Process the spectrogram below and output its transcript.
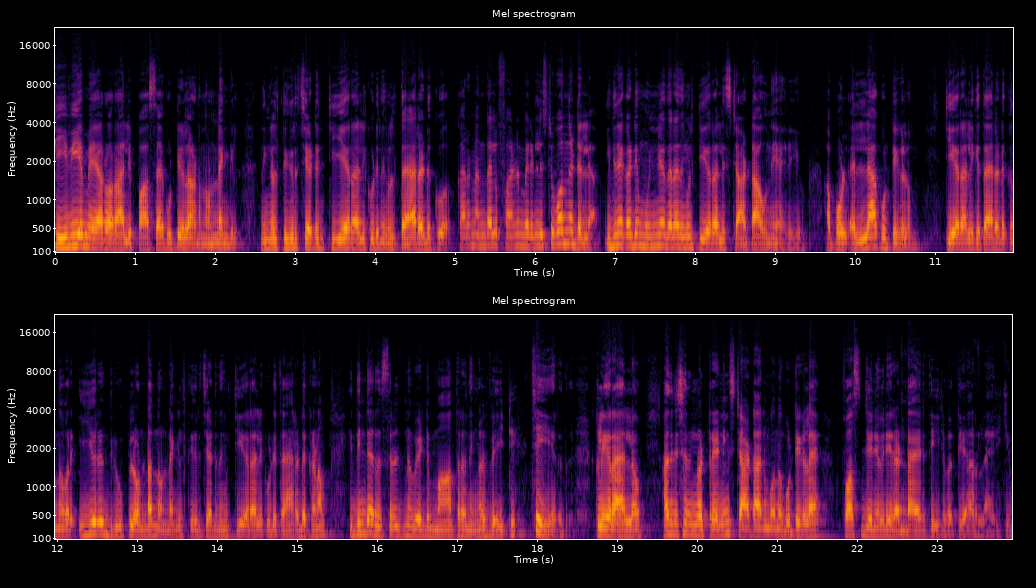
T V M A R O rally പാസ്സായ കുട്ടികളാണെന്നുണ്ടെങ്കിൽ നിങ്ങൾ തീർച്ചയായിട്ടും ടി എ റാലി കൂടി നിങ്ങൾ തയ്യാറെടുക്കുക. കാരണം എന്തായാലും ഫൈനൽ മെറിറ്റ് ലിസ്റ്റ് വന്നിട്ടില്ല. ഇതിനെക്കാട്ടി മുന്നേ തന്നെ നിങ്ങൾ ടി റാലി സ്റ്റാർട്ട് ആവുന്നതായിരിക്കും. അപ്പോൾ എല്ലാ കുട്ടികളും ടി റാലിക്ക് തയ്യാറെടുക്കുന്നവർ ഈ ഒരു ഗ്രൂപ്പിൽ ഉണ്ടെന്നുണ്ടെങ്കിൽ തീർച്ചയായിട്ടും നിങ്ങൾ ടി റാലി കൂടി തയ്യാറെടുക്കണം. ഇതിന്റെ റിസൾട്ടിന് വേണ്ടി മാത്രം നിങ്ങൾ വെയിറ്റ് ചെയ്യരുത്. ക്ലിയർ ആയല്ലോ? അതിനുശേഷം നിങ്ങൾ ട്രെയിനിങ് സ്റ്റാർട്ട് ആകാൻ പോകുന്ന കുട്ടികളെ ഫസ്റ്റ് ജനുവരി രണ്ടായിരത്തി ഇരുപത്തി ആറിലായിരിക്കും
